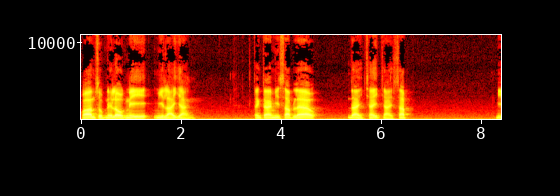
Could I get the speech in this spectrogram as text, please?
ความสุขในโลกนี้มีหลายอย่าง ตั้งแต่มีทรัพย์แล้วได้ใช้จ่ายทรัพย์ มี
